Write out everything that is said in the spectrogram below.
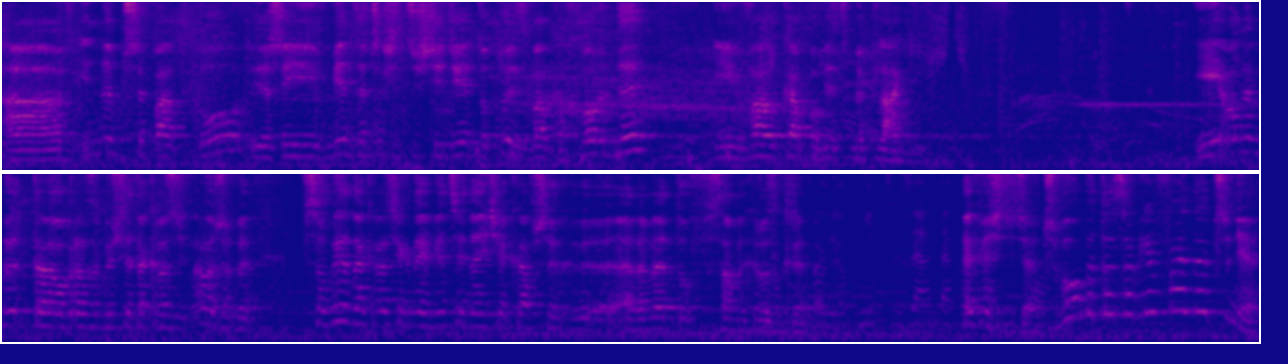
A w innym przypadku, jeżeli w międzyczasie coś się dzieje, to tu jest walka hordy i walka powiedzmy plagi. I one by, te obrazy by się tak rozdzielały, żeby w sobie nagrać jak najwięcej najciekawszych e, elementów samych rozgrywek. Jak myślicie, czy byłoby to całkiem fajne, czy nie?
